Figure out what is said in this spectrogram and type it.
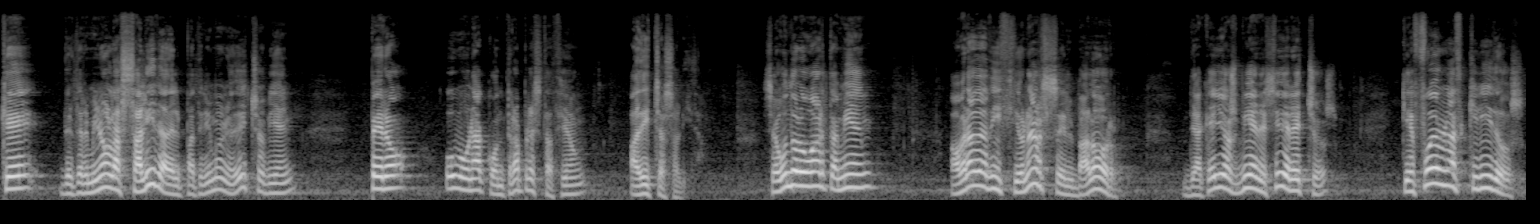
que determinó la salida del patrimonio de dicho bien, pero hubo una contraprestación a dicha salida. En segundo lugar, también habrá de adicionarse el valor de aquellos bienes y derechos que fueron adquiridos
